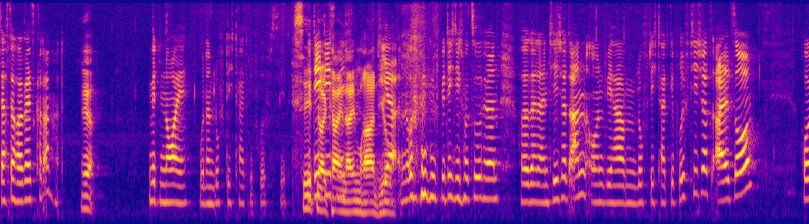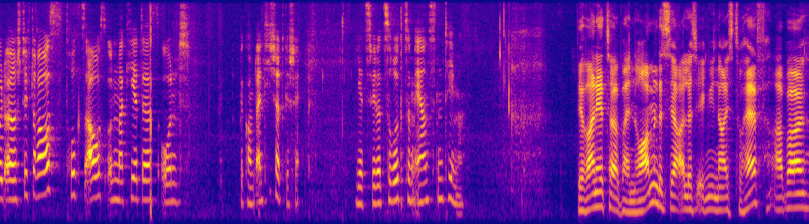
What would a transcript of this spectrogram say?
Das der Holger jetzt gerade anhat. Ja. Mit neu, wo dann Luftdichtheit geprüft steht. Sieht Für die, keiner nicht- im Radio. Ja, nur, für die, die nur zuhören, Holger hat ein T-Shirt an und wir haben Luftdichtheit geprüft T-Shirts. Also, holt eure Stifte raus, druckt es aus und markiert es und bekommt ein T-Shirt geschenkt. Jetzt wieder zurück zum ernsten Thema. Wir waren jetzt ja bei Normen, das ist ja alles irgendwie nice to have, aber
